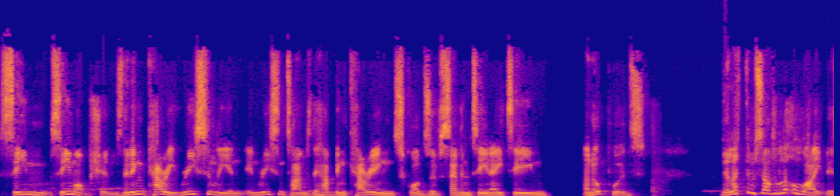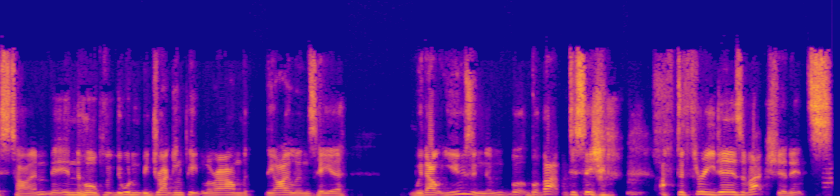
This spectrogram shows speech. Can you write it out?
seam seam options. They didn't carry recently in, in recent times. They have been carrying squads of 17, 18 and upwards. They let themselves a little light this time in the hope that they wouldn't be dragging people around the, the islands here without using them. But but that decision after three days of action, it's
